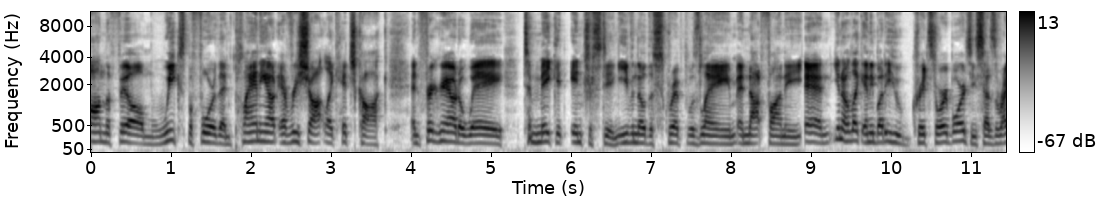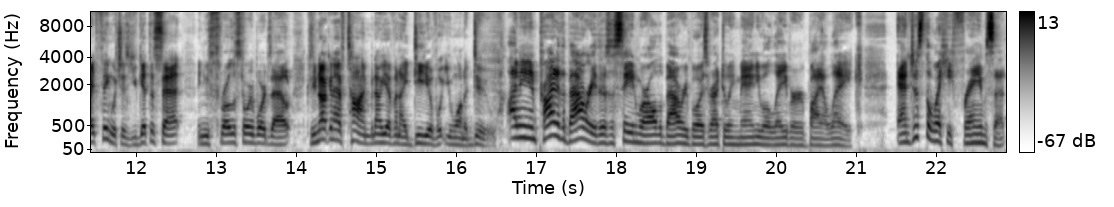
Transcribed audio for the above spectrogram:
on the film weeks before then, planning out every shot like Hitchcock and figuring out a way to make it interesting, even though the script was lame and not funny. And, you know, like anybody who creates storyboards, he says the right thing, which is you get the set and you throw the storyboards out because you're not going to have time, but now you have an idea of what you want to do. I mean, in Pride of the Bowery, there's a scene where all the Bowery boys are out doing manual labor by a lake and just the way he frames it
